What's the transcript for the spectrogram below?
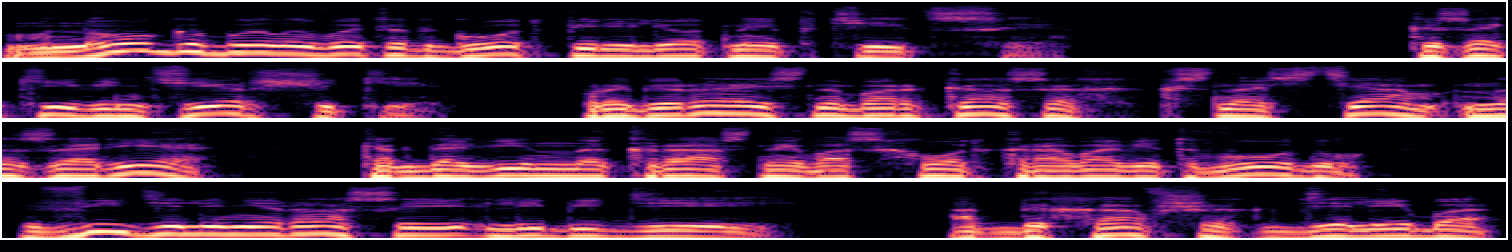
Много было в этот год перелетной птицы. Казаки-винтерщики, пробираясь на баркасах к снастям на заре, когда винно-красный восход кровавит воду, видели не раз и лебедей, отдыхавших где-либо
